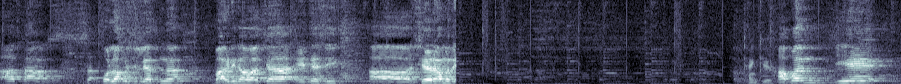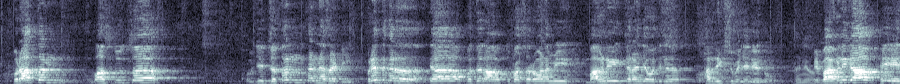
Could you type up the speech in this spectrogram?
आज का- कोल्हापूर जिल्ह्यातनं बागडी गावाच्या ऐतिहासिक अ, शहरामध्ये थँक्यू आपण हे पुरातन वास्तूचं जे जतन करण्यासाठी प्रयत्न करत आहात त्याबद्दल आ- तुम्हा सर्वांना मी बागणीकरांच्या वतीनं हार्दिक शुभेच्छा देतो. हे बागणी गाव हे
